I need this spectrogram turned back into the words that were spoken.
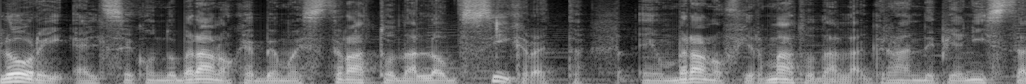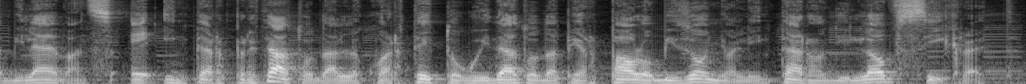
Lori è il secondo brano che abbiamo estratto da Love Secret, è un brano firmato dal grande pianista Bill Evans e interpretato dal quartetto guidato da Pierpaolo Bisogno all'interno di Love Secret.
